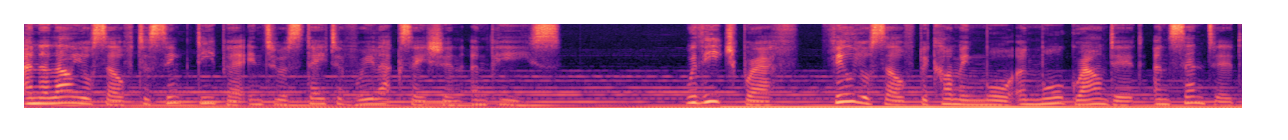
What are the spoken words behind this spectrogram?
and allow yourself to sink deeper into a state of relaxation and peace. With each breath, feel yourself becoming more and more grounded and centered,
